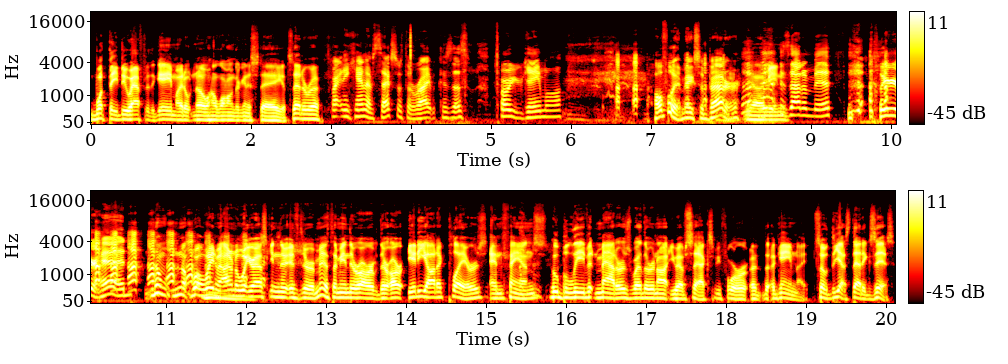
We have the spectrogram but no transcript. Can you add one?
What they do after the game, I don't know how long they're going to stay, etc. Right, and you can't have sex with her, right? Because that's throw your game off. Hopefully, it makes it better. Yeah, I mean, Is that a myth? Clear your head. no, no. Well, wait a minute. I don't know what you're asking if they're a myth. I mean, there are there are idiotic players and fans who believe it matters whether or not you have sex before a, a game night. So yes, that exists.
